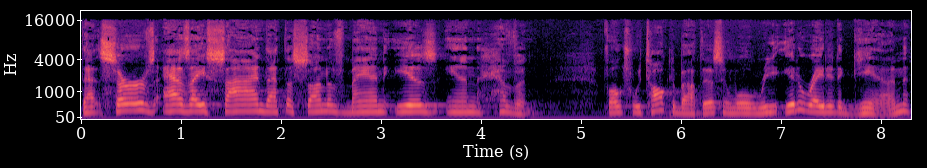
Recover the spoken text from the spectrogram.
that serves as a sign that the Son of Man is in heaven? Folks, we talked about this and we'll reiterate it again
